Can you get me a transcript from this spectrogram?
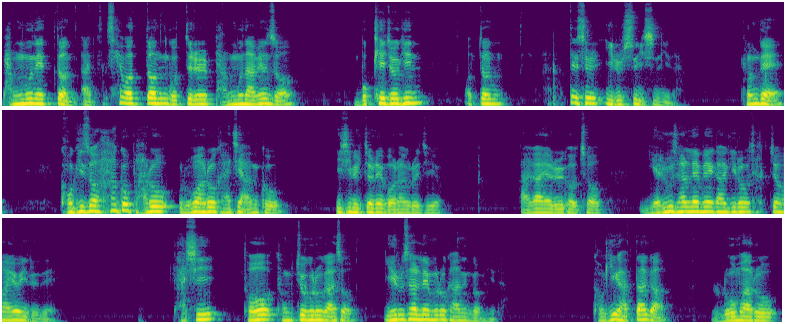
방문했던 아, 세웠던 곳들을 방문하면서 목회적인 어떤 뜻을 이룰 수 있습니다. 그런데 거기서 하고 바로 로마로 가지 않고 21절에 뭐라 그러지요? 아가야를 거쳐 예루살렘에 가기로 작정하여 이르되 다시 더 동쪽으로 가서 예루살렘으로 가는 겁니다. 거기 갔다가 로마로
